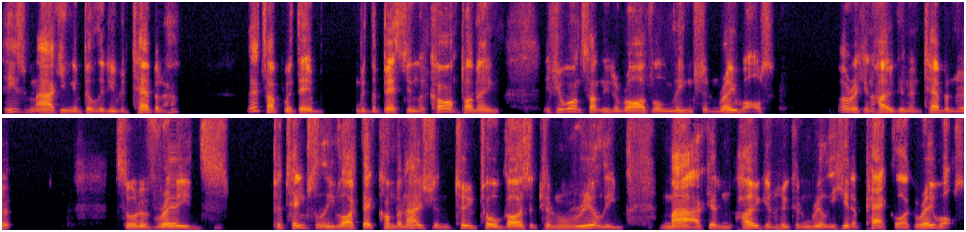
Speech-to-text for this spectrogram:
his marking ability with Taberner, that's up with their with the best in the comp. I mean, if you want something to rival Lynch and Riewoldt, I reckon Hogan and Taberner sort of reads potentially like that combination. Two tall guys that can really mark, and Hogan who can really hit a pack like Riewoldt.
